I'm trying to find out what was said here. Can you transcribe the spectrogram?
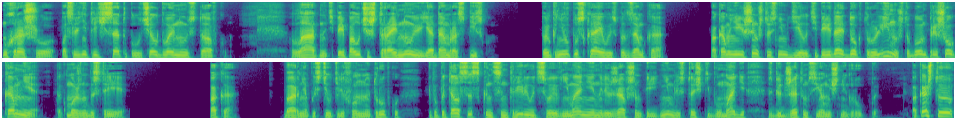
«Ну хорошо, последние три часа ты получал двойную ставку». «Ладно, теперь получишь тройную, я дам расписку. Только не выпускай его из-под замка пока мы не решим, что с ним делать, и передай доктору Лину, чтобы он пришел ко мне как можно быстрее. Пока. Барни опустил телефонную трубку и попытался сконцентрировать свое внимание на лежавшем перед ним листочке бумаги с бюджетом съемочной группы. Пока что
